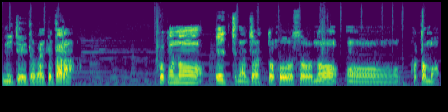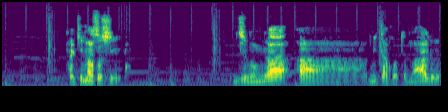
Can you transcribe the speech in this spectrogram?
見ていただけたら、ここのエッチなチャット放送のことも書きますし、自分があ見たことのある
